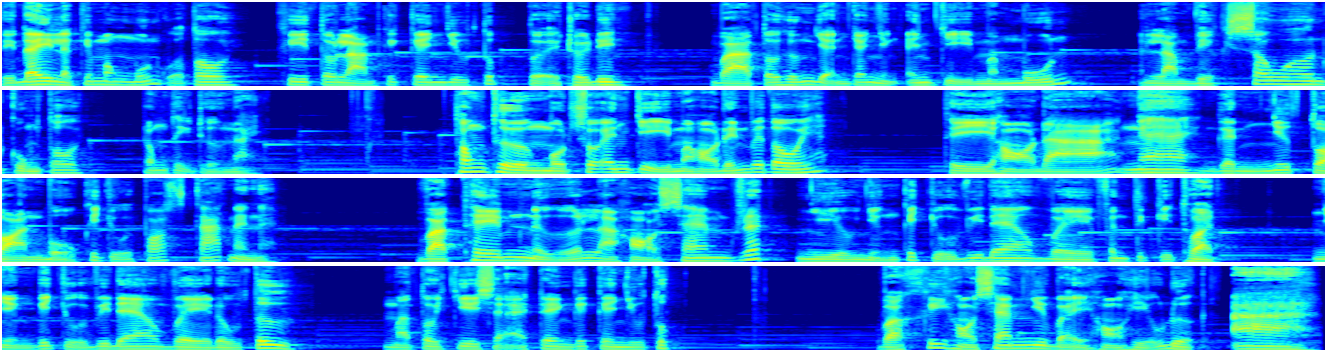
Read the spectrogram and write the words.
Thì đây là cái mong muốn của tôi khi tôi làm cái kênh youtube tuệ trading. Và tôi hướng dẫn cho những anh chị mà muốn làm việc sâu hơn cùng tôi trong thị trường này. Thông thường một số anh chị mà họ đến với tôi á, thì họ đã nghe gần như toàn bộ cái chuỗi podcast này này và thêm nữa là họ xem rất nhiều những cái chuỗi video về phân tích kỹ thuật những cái chuỗi video về đầu tư mà tôi chia sẻ trên cái kênh youtube. Và khi họ xem như vậy, họ hiểu được à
